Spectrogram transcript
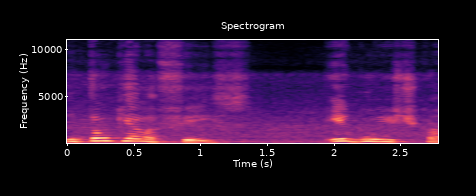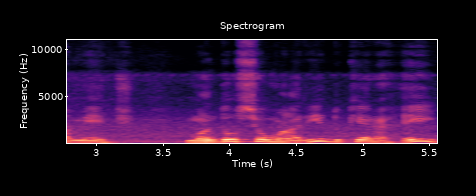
Então o que ela fez? Egoisticamente, mandou seu marido, que era rei,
